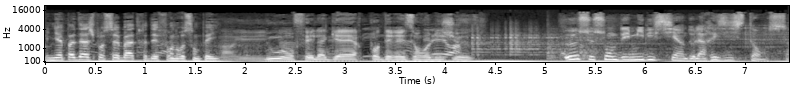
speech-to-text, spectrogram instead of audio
Il n'y a pas d'âge pour se battre et défendre son pays. Nous, on fait la guerre pour des raisons religieuses. Eux, ce sont des miliciens de la résistance.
